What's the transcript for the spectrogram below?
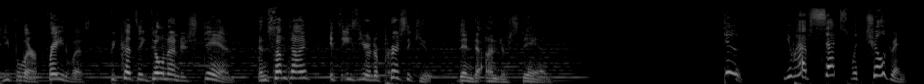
People are afraid of us because they don't understand. And sometimes it's easier to persecute than to understand. Dude, you have sex with children.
